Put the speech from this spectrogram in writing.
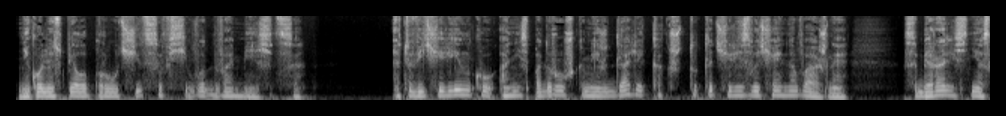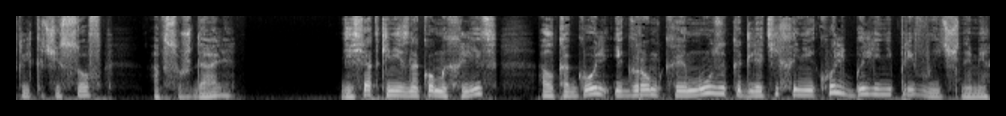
Николь успела проучиться всего два месяца. Эту вечеринку они с подружками ждали как что-то чрезвычайно важное. Собирались несколько часов, обсуждали. Десятки незнакомых лиц, алкоголь и громкая музыка для тихой Николь были непривычными.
